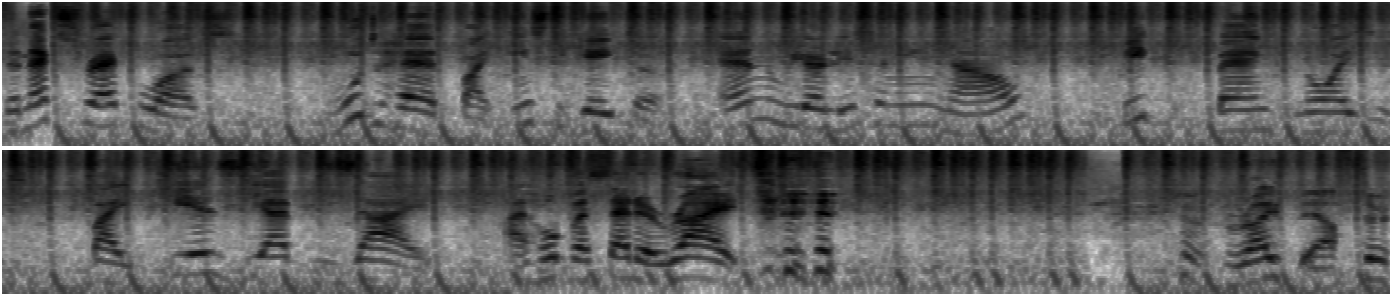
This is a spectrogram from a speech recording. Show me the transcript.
The next track was Woodhead by Instigator, and we are listening now Big Bang Noises by Gieziabisai. I hope I said it right. right after,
